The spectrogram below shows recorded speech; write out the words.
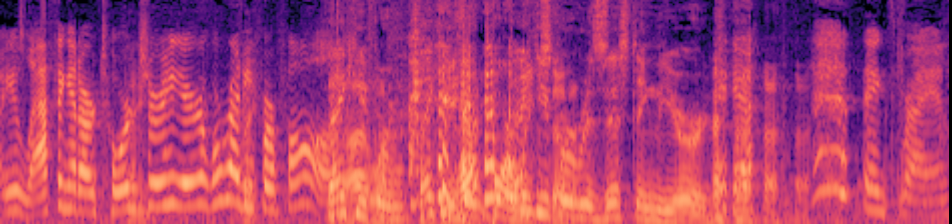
Are you laughing at our torture thank, here? We're ready thank, for fall. Thank you for, thank you for, thank you for resisting the urge. Yeah. Thanks, Brian.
